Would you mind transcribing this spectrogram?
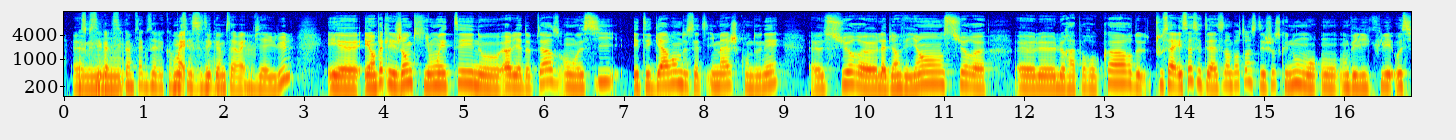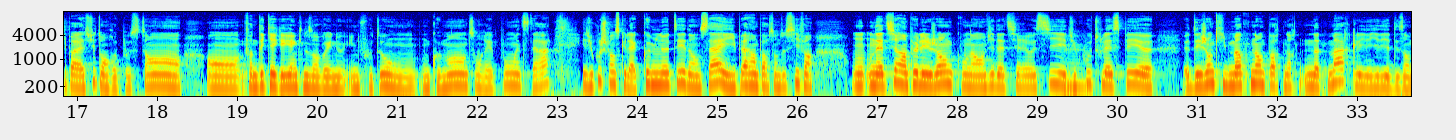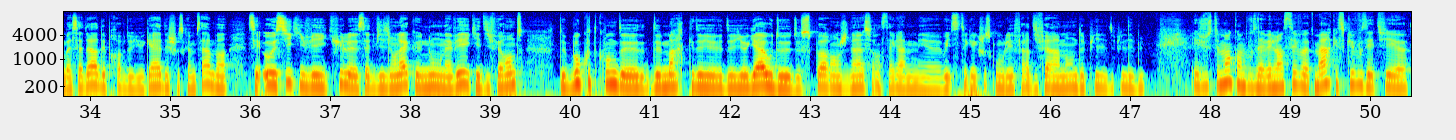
Parce que c'est euh, comme ça que vous avez commencé Ouais, c'était comme ça, ouais, mm. via Ulule. Et, euh, et, en fait, les gens qui ont été nos early adopters ont aussi été garants de cette image qu'on donnait euh, sur euh, la bienveillance, sur euh, le, rapport au corps, de, tout ça. Et ça, c'était assez important. C'est des choses que nous, on, on, véhiculait aussi par la suite en repostant. En, dès qu'il y a quelqu'un qui nous envoie une, une photo, on, on, commente, on répond, etc. Et du coup, je pense que la communauté dans ça est hyper importante aussi. Enfin, on, attire un peu les gens qu'on a envie d'attirer aussi. Et du mm. coup, tout l'aspect euh, des gens qui maintenant portent notre, marque, il y a des ambassadeurs, des profs de yoga, des choses comme ça, ben, c'est eux aussi qui véhiculent cette vision-là que nous, on avait et qui est différente de beaucoup de comptes de, marques de, yoga ou de, sport en général sur Instagram. Mais euh, oui, c'était quelque chose qu'on voulait faire différemment depuis, depuis le début. Et justement, quand vous avez lancé votre marque, est-ce que vous étiez... Euh,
